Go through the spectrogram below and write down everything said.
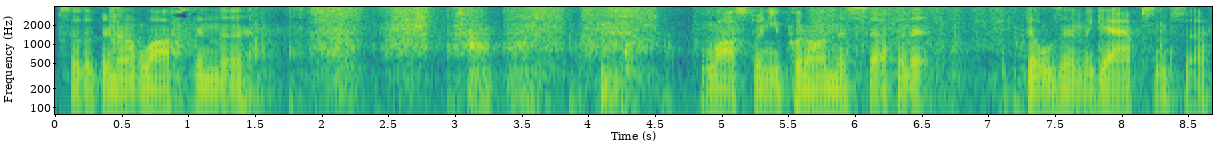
so that they're not lost in the lost when you put on this stuff and it fills in the gaps and stuff.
